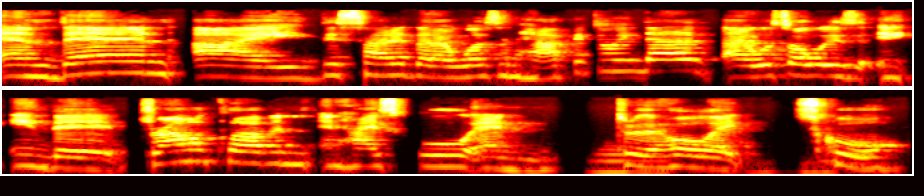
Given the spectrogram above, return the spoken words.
And then I decided that I wasn't happy doing that. I was always in, in the drama club in, in high school and through the whole like school.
